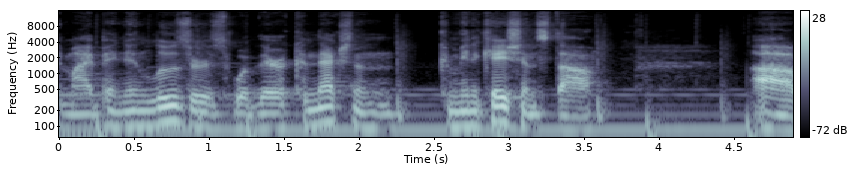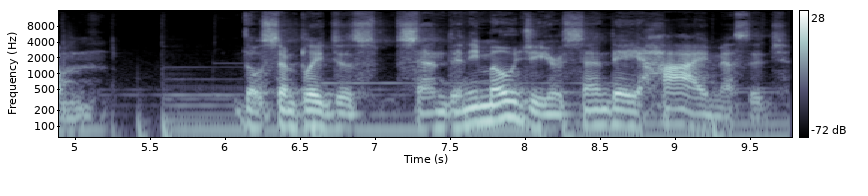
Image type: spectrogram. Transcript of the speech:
in my opinion, losers with their connection communication style. Um, they'll simply just send an emoji or send a hi message.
